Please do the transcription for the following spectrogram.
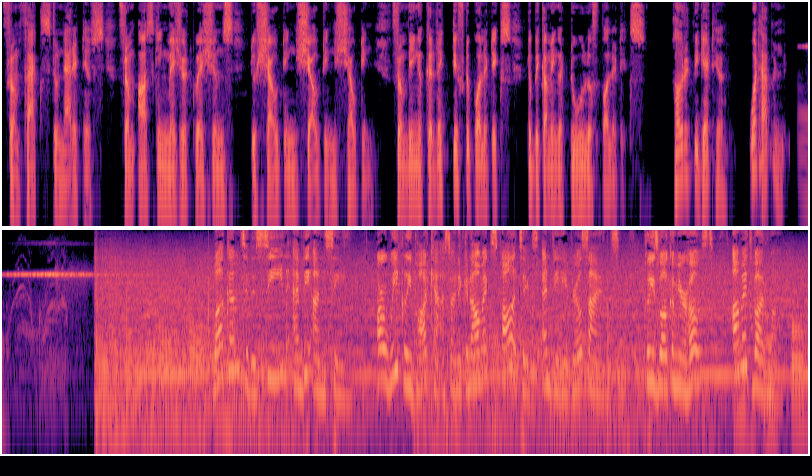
From facts to narratives, from asking measured questions to shouting, shouting, shouting, from being a corrective to politics to becoming a tool of politics. How did we get here? What happened? Welcome to The Seen and the Unseen, our weekly podcast on economics, politics, and behavioral science. Please welcome your host, Amit Varma.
